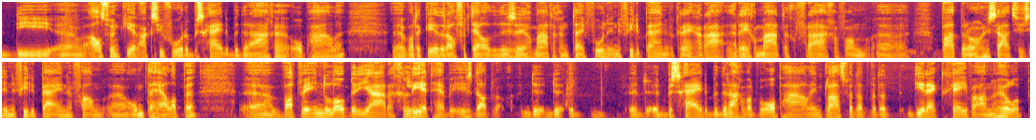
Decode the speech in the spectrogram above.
die, als we een keer actie voeren... bescheiden bedragen ophalen. wat ik eerder al vertelde, er is regelmatig een tyfoon in de Filipijnen. We krijgen regelmatig vragen van partnerorganisaties in de Filipijnen... Van, om te helpen. wat we in de loop der jaren geleerd hebben... is dat we de, de, het, bescheiden bedrag wat we ophalen... in plaats van dat we dat direct geven aan hulp...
